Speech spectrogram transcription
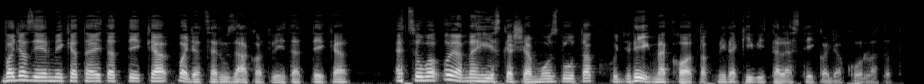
Vagy az érméket ejtették el, vagy a ceruzákat vétették el. Egy szóval olyan nehézkesen mozdultak, hogy rég meghaltak, mire kivitelezték a gyakorlatot.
